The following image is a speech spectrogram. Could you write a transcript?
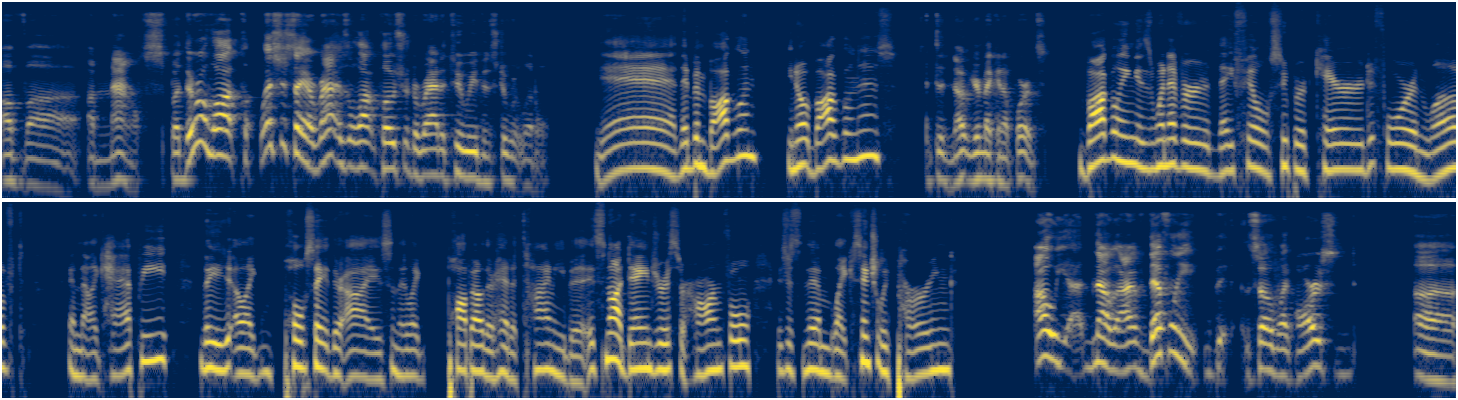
of uh a mouse but they're a lot cl- let's just say a rat is a lot closer to ratatouille than stuart little yeah. They've been boggling. You know what boggling is? I didn't know you're making up words Boggling is whenever they feel super cared for and loved and like happy, they uh, like pulsate their eyes and they like pop out of their head a tiny bit. It's not dangerous or harmful. It's just them like essentially purring. Oh yeah, no, I've definitely so like ours uh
